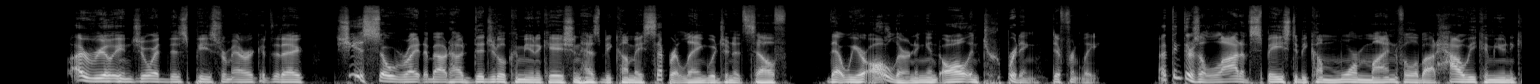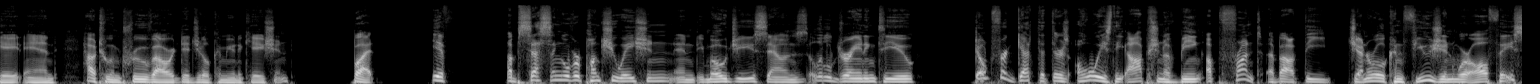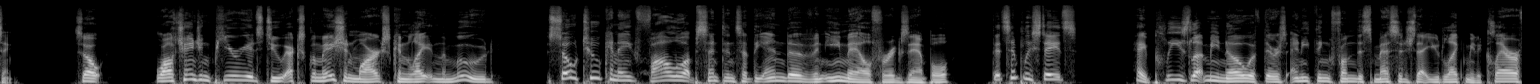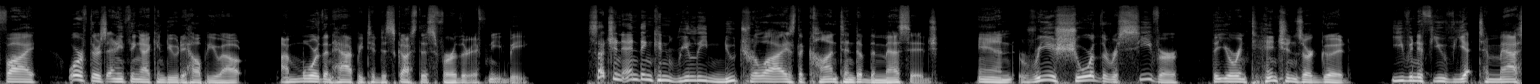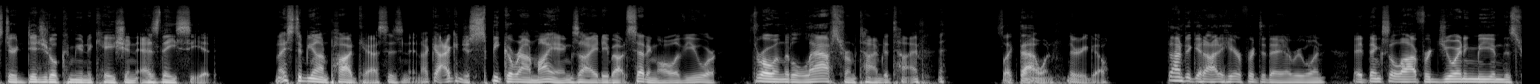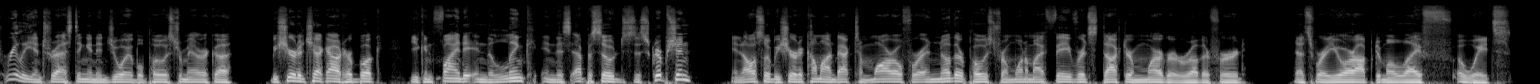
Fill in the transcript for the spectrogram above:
I really enjoyed this piece from Erica today. She is so right about how digital communication has become a separate language in itself that we are all learning and all interpreting differently. I think there's a lot of space to become more mindful about how we communicate and how to improve our digital communication. But obsessing over punctuation and emojis sounds a little draining to you, don't forget that there's always the option of being upfront about the general confusion we're all facing. So, while changing periods to exclamation marks can lighten the mood, so too can a follow up sentence at the end of an email, for example, that simply states, Hey, please let me know if there's anything from this message that you'd like me to clarify, or if there's anything I can do to help you out. I'm more than happy to discuss this further if need be. Such an ending can really neutralize the content of the message and reassure the receiver that your intentions are good, even if you've yet to master digital communication as they see it. Nice to be on podcasts, isn't it? I can just speak around my anxiety about setting all of you or throw in little laughs from time to time. it's like that one. There you go. Time to get out of here for today, everyone. Hey, thanks a lot for joining me in this really interesting and enjoyable post from Erica. Be sure to check out her book. You can find it in the link in this episode's description. And also be sure to come on back tomorrow for another post from one of my favorites, Dr. Margaret Rutherford. That's where your optimal life awaits.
